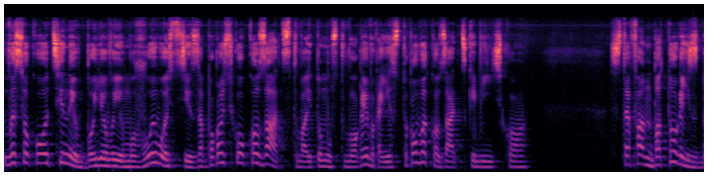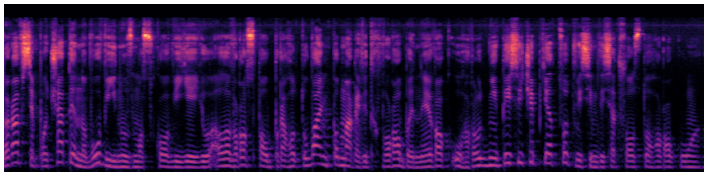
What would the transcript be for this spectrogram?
високо оцінив бойові можливості запорозького козацтва і тому створив реєстрове козацьке військо. Стефан Баторій збирався почати нову війну з Московією, але в розпал приготувань помер від хвороби нирок у грудні 1586 року.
